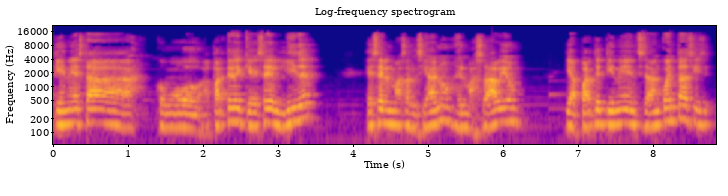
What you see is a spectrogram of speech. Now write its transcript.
tiene esta como aparte de que es el líder, es el más anciano, el más sabio y aparte tiene, si se dan cuenta, si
